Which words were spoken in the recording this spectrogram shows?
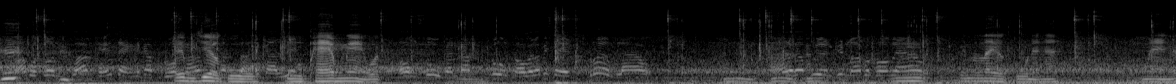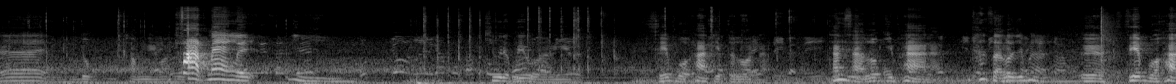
ความอดทนความแข็งแกร่งนะครับรวเอ้ยมึงเชื่อกู กูแพ้มึงแน่วะต้องสู้กันครับช่วงต่อเวลาพิเศษเริ่มแล้วอืมเอาอ่าละครับอ่าเพื่อนขึ้นมาประคองมึแล้งวเป็นอะไรกับกูเนี่ยฮะ แม่งเอ้ยยุกทำไงวะฟาดแม่งเลยนี่ยอดเลยนะครับผู้สาประตู QW อะไรเงี้ยล่ะ เซฟบวกห้าสิบตลอดน่ะ ทักษะลบยี่ห้าน่ะ ทักษะรถยิ้มหาเออ เซฟบวกห้า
